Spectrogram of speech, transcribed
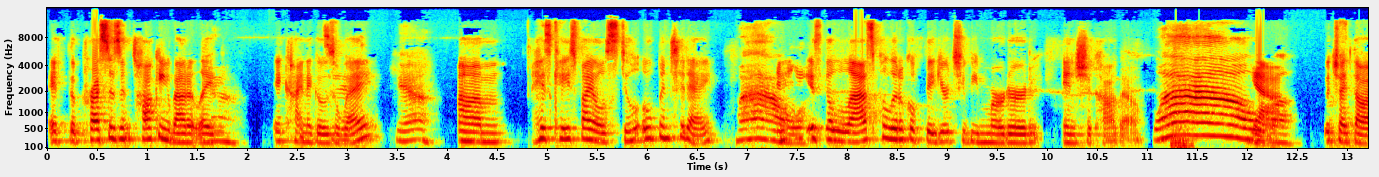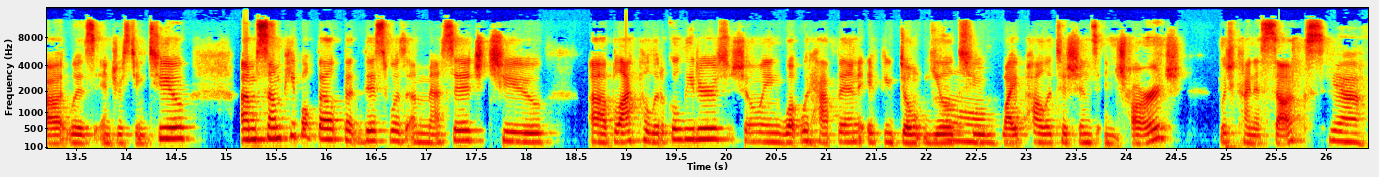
if the press isn't talking about it, like, yeah. it kind of goes away. Yeah. Um, his case file is still open today. Wow. And he is the last political figure to be murdered in Chicago. Wow. Yeah. Which I thought was interesting too. Um, some people felt that this was a message to uh, Black political leaders showing what would happen if you don't yield oh. to white politicians in charge, which kind of sucks. Yeah.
